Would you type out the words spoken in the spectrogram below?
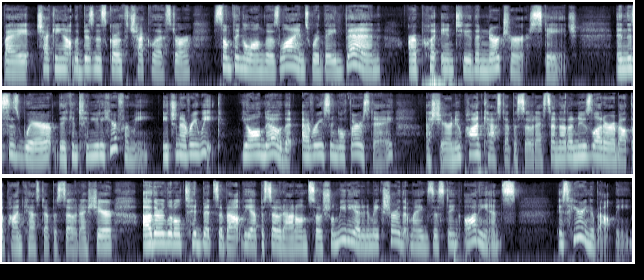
by checking out the business growth checklist, or something along those lines, where they then are put into the nurture stage. And this is where they continue to hear from me each and every week. You all know that every single Thursday, I share a new podcast episode. I send out a newsletter about the podcast episode. I share other little tidbits about the episode out on social media to make sure that my existing audience is hearing about me.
